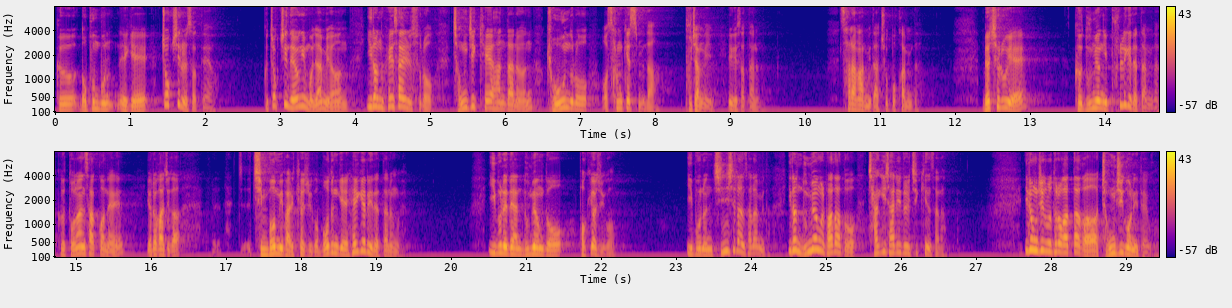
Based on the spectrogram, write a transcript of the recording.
그 높은 분에게 쪽지를 썼대요. 그 쪽지 내용이 뭐냐면 이런 회사일수록 정직해야 한다는 교훈으로 어, 삼겠습니다. 부장님 이렇게 썼다는. 사랑합니다. 축복합니다. 며칠 후에 그 누명이 풀리게 됐답니다. 그 도난 사건에 여러 가지가 진범이 밝혀지고 모든 게 해결이 됐다는 거예요. 이분에 대한 누명도 벗겨지고 이분은 진실한 사람이다. 이런 누명을 받아도 자기 자리를 지킨 사람. 일용직으로 들어갔다가 정직원이 되고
